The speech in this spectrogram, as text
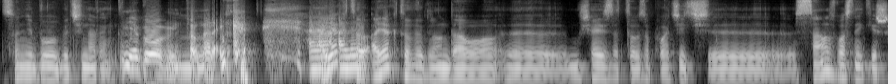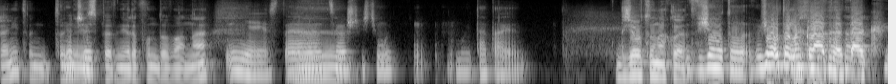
Co nie byłoby ci na rękę. Nie było mi to na rękę. A E, jak, ale- to, a jak to wyglądało? Y, Musiałeś za to zapłacić y, sam z własnej kieszeni? To, to nie Znaczy- jest pewnie refundowane. Nie jest. E, E, Całe szczęście mój, mój tata Wziął to na klet. wziął to, wziął to na klatę, tak.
